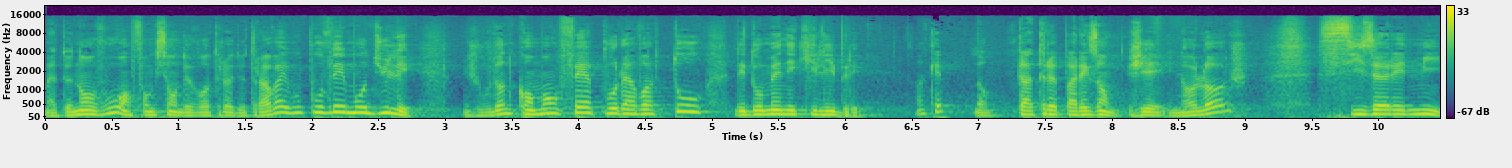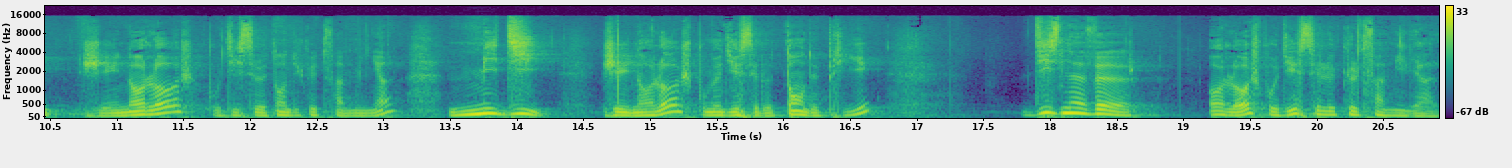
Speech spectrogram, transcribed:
Maintenant, vous, en fonction de votre heure de travail, vous pouvez moduler. je vous donne comment faire pour avoir tous les domaines équilibrés. Donc, 4 heures, par exemple, j'ai une horloge. 6h30, j'ai une horloge pour dire c'est le temps du culte familial. Midi, j'ai une horloge pour me dire c'est le temps de prier. 19h, horloge pour dire c'est le culte familial.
